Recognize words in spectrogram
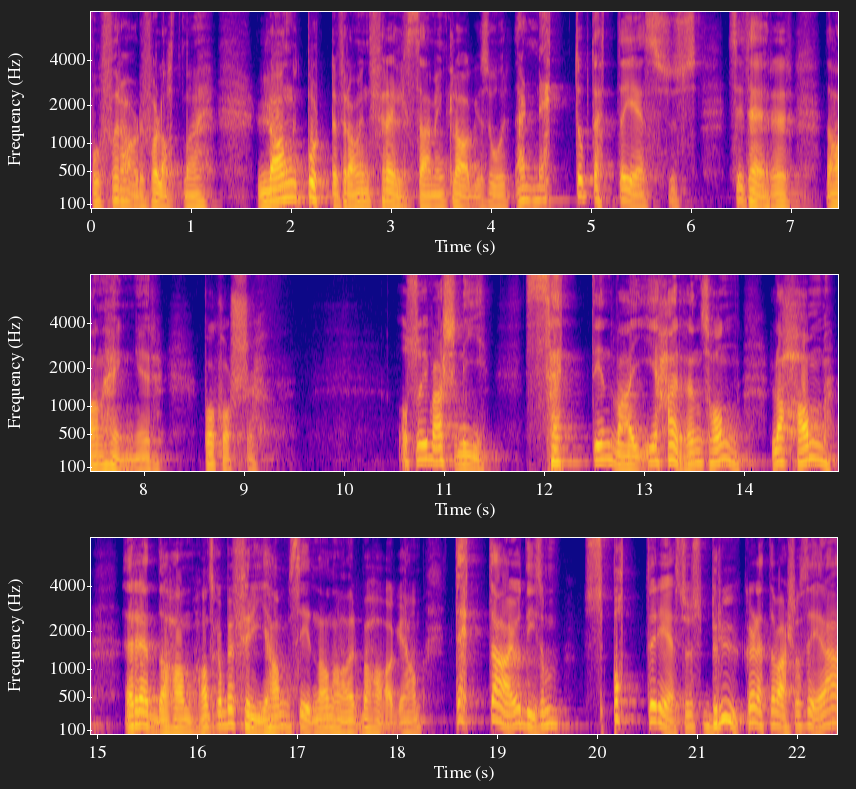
hvorfor har du forlatt meg? Langt borte fra min frelse er min klagesord. Det er nettopp dette Jesus siterer da han henger på korset. Også i vers 9. Sett din vei i Herrens hånd. La ham redde ham. Han skal befri ham siden han har behag i ham. Dette er jo de som spotter Jesus, bruker dette verset og sier ja,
